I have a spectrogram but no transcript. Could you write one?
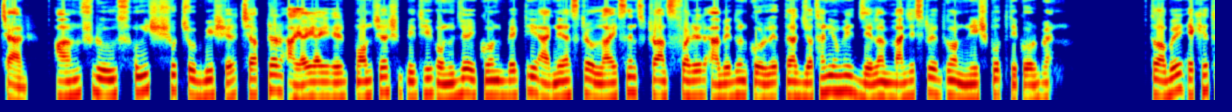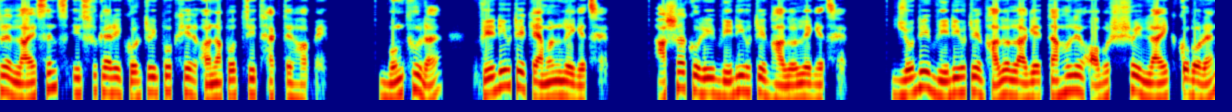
চার আর্মস রুলস উনিশশো চব্বিশের চ্যাপ্টার আইআইআই এর পঞ্চাশ বিধি অনুযায়ী কোন ব্যক্তি আগ্নেয়াস্ত্র লাইসেন্স ট্রান্সফারের আবেদন করলে তা যথানিয়মে জেলা ম্যাজিস্ট্রেটগণ নিষ্পত্তি করবেন? তবে এক্ষেত্রে লাইসেন্স ইস্যুকারী কর্তৃপক্ষের অনাপত্তি থাকতে হবে। বন্ধুরা, ভিডিওটি কেমন লেগেছে? আশা করি ভিডিওটি ভালো লেগেছে। যদি ভিডিওটি ভালো লাগে তাহলে অবশ্যই লাইক করবেন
